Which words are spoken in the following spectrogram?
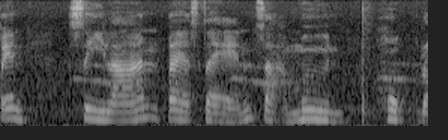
เป็น 4ล้าน8แสน3 6 2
